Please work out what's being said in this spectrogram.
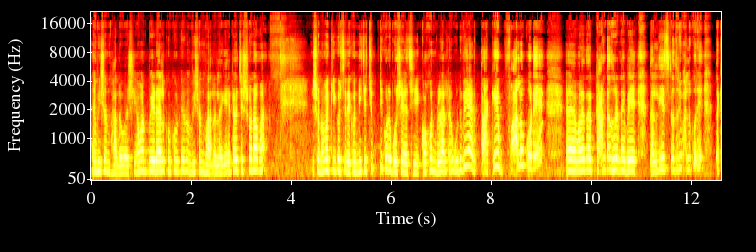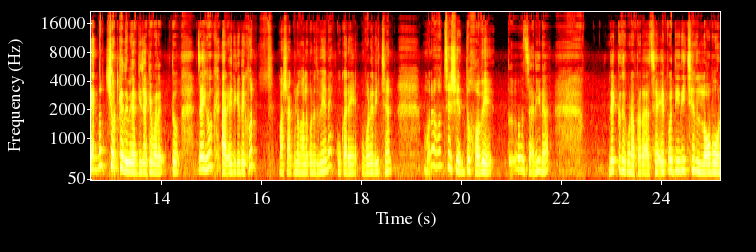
আমি ভীষণ ভালোবাসি, আমার বেড়াল কুকুরকে ভীষণ ভালো লাগে। এটা হচ্ছে সোনামা। সোনামা কী করছে দেখুন, নিচে চুপটি করে বসে আছে, কখন বিড়ালটা উঠবে আর তাকে ভালো করে মানে তার কানটা ধরে নেবে, তার লেজটা ধরে ভালো করে তাকে একদম চটকে দেবে আর কি, যাকে বলে। তো যাই হোক, আর এদিকে দেখুন, মা শাকগুলো ভালো করে ধুয়ে এনে কুকারে ভরে দিচ্ছেন। মনে হচ্ছে সেদ্ধ হবে, তো জানি না। দেখতে থাকুন আপনারা। আচ্ছা এরপর দিয়ে দিচ্ছেন লবণ।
